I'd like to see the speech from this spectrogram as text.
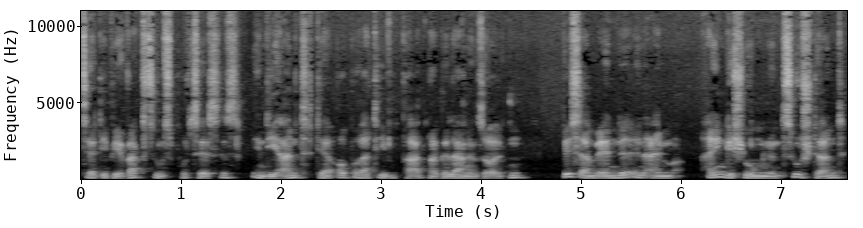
ZEB-Wachstumsprozesses in die Hand der operativen Partner gelangen sollten, bis am Ende in einem eingeschwungenen Zustand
